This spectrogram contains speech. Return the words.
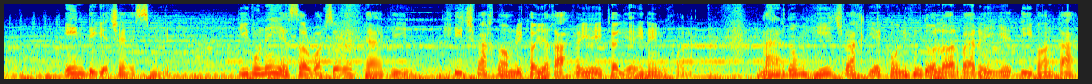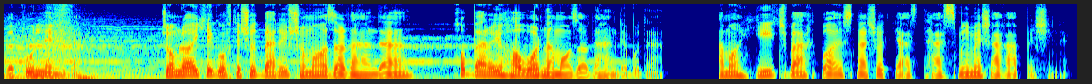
این دیگه چه اسمیه؟ دیوونه استارباکس رو ول کردی؟ هیچ وقت آمریکایی قهوه ایتالیایی نمی‌خورن. مردم هیچ وقت یک دلار برای یه دیوان قهوه پول نمیدن. جمله که گفته شد برای شما آزاردهنده؟ خب برای هاوارد هم آزاردهنده بودن. اما هیچ وقت باعث نشد که از تصمیمش عقب بشینه.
